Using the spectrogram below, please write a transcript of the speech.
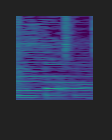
Música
